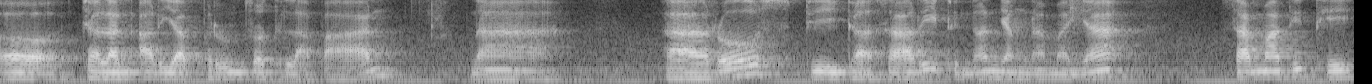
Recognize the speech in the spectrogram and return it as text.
uh, jalan Arya berunsur delapan, nah harus didasari dengan yang namanya sama titik.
